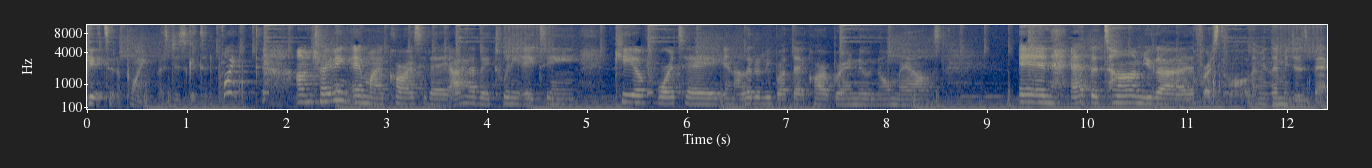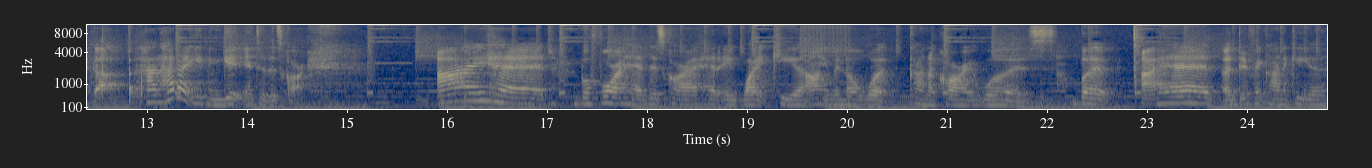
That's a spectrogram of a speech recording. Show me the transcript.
get to the point. Let's just get to the point. I'm trading in my car today. I have a 2018 Kia Forte and I literally brought that car brand new, no miles. And at the time, you guys, first of all, let me let me just back up. How, how did I even get into this car? I had, before I had this car, I had a white Kia. I don't even know what kind of car it was. But I had a different kind of Kia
